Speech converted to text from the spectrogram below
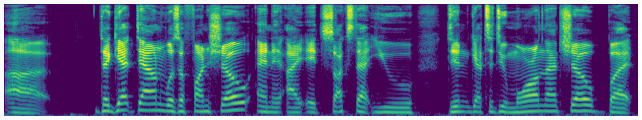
uh, the Get Down was a fun show, and it, I, it sucks that you didn't get to do more on that show. But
